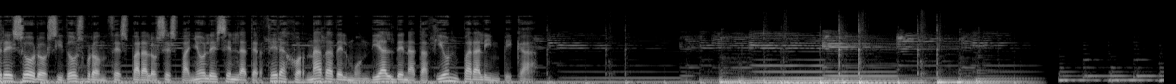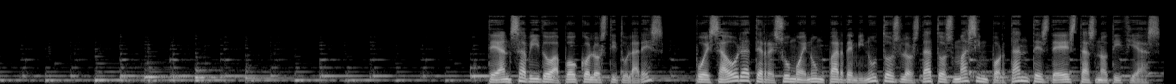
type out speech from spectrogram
tres oros y dos bronces para los españoles en la tercera jornada del Mundial de Natación Paralímpica. ¿Te han sabido a poco los titulares? Pues ahora te resumo en un par de minutos los datos más importantes de estas noticias.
